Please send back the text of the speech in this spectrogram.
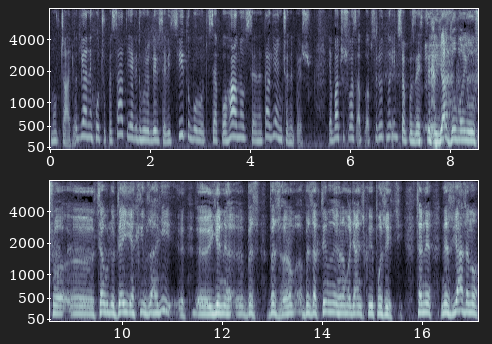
мовчать. От я не хочу писати, я відгородився від світу, бо от все погано, все не так. Я нічого не пишу. Я бачу, що у вас абсолютно інша позиція. Я думаю, що е, це в людей, які взагалі е, е, є не, е, без, без, без активної громадянської позиції. Це не, не зв'язано,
